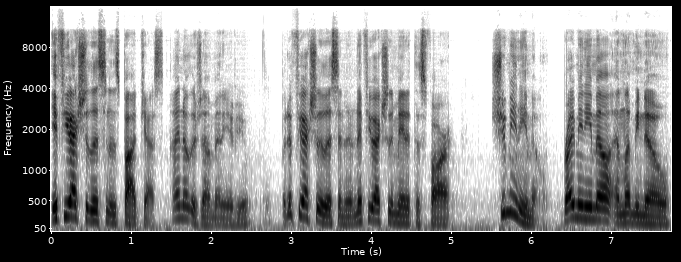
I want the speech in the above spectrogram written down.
if you actually listen to this podcast, I know there's not many of you, but if you actually listen and if you actually made it this far, shoot me an email. Write me an email and let me know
